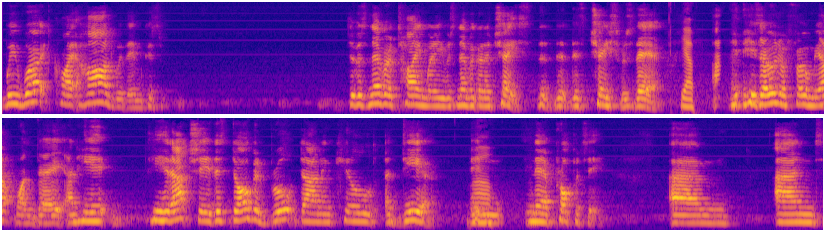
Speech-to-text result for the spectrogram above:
we worked quite hard with him because there was never a time when he was never going to chase. The, the, this chase was there. Yeah. And His owner phoned me up one day, and he he had actually this dog had brought down and killed a deer Wow. in, in their property, um, and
